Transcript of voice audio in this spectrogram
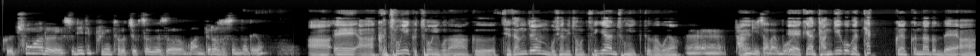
그 총알을 3D 프린터로 즉석에서 만들어서 쓴다대요? 아, 예, 아, 그 총이 그 총이구나. 그, 재장전 모션이 좀 특이한 총이 있더라고요. 예, 예. 당기잖아요. 뭐. 예, 그냥 당기고 그냥 택, 그냥 끝나던데, 아,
